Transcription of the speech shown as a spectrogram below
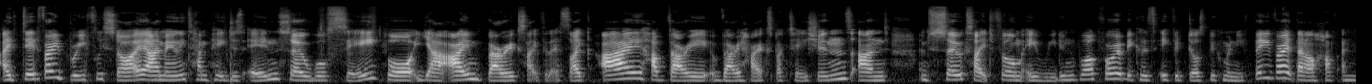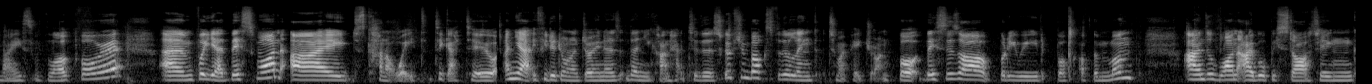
I did very briefly start it, I'm only 10 pages in so we'll see. But yeah I'm very excited for this. Like I have very very high expectations and I'm so excited to film a reading vlog for it because if it does become a new favourite then I'll have a nice vlog for it. Um, but yeah this one I just cannot wait to get to. And yeah if you did want to join us then you can head to the description box for the link to my Patreon. But this is our buddy read book of the month and the one I will be starting,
